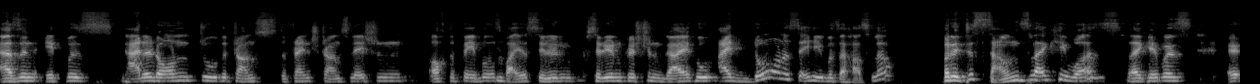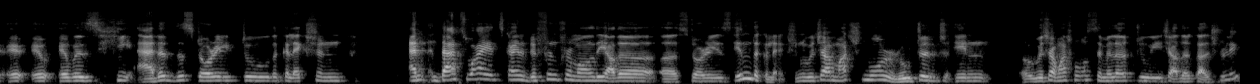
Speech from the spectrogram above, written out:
as in it was added on to the trans the french translation of the fables by a syrian syrian christian guy who i don't want to say he was a hustler but it just sounds like he was like it was it, it, it was he added the story to the collection. And that's why it's kind of different from all the other uh, stories in the collection which are much more rooted in which are much more similar to each other culturally.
